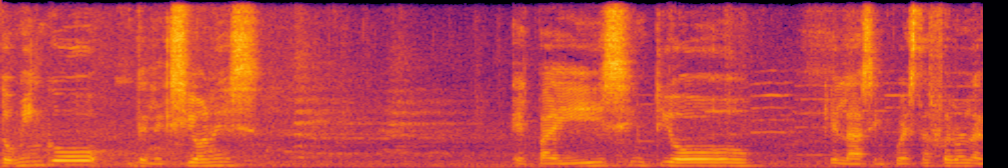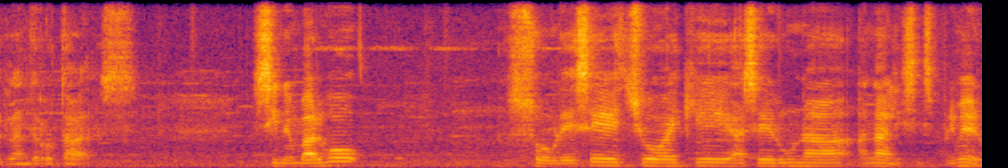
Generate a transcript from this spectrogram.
domingo de elecciones, el país sintió que las encuestas fueron las grandes derrotadas. Sin embargo, sobre ese hecho hay que hacer un análisis. Primero,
